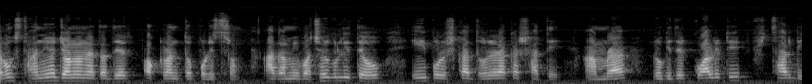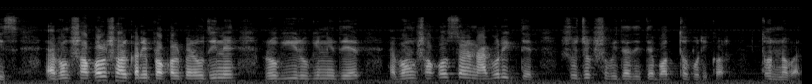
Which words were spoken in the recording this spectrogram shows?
এবং স্থানীয় জননেতাদের অক্লান্ত পরিশ্রম। আগামী বছরগুলিতেও এই পুরস্কার ধরে রাখার সাথে আমরা রোগীদের কোয়ালিটি সার্ভিস এবং সকল সরকারি প্রকল্পের অধীনে রোগী রোগিনীদের এবং সকল স্তরের নাগরিকদের সুযোগ সুবিধা দিতে বদ্ধপরিকর। ধন্যবাদ।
